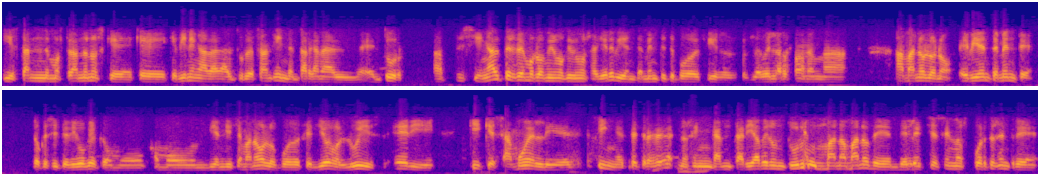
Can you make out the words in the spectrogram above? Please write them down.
y están demostrándonos que, que, vienen al, Tour de Francia a intentar ganar el, Tour. Si en Alpes vemos lo mismo que vimos ayer, evidentemente te puedo decir, pues le doy la razón a una, a Manolo no. Evidentemente, lo que sí te digo que como, como bien dice Manolo, puedo decir yo, Luis, Eri, Quique, Samuel, y, fin, etcétera, nos encantaría ver un tour, un mano a mano de, leches en los puertos entre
